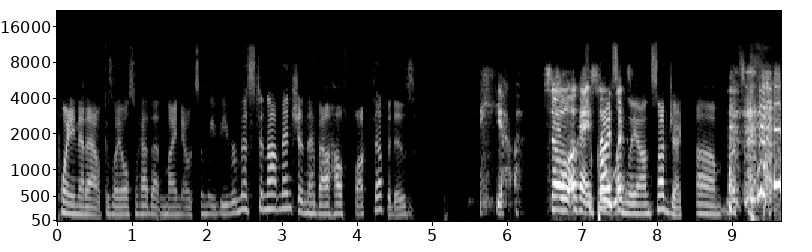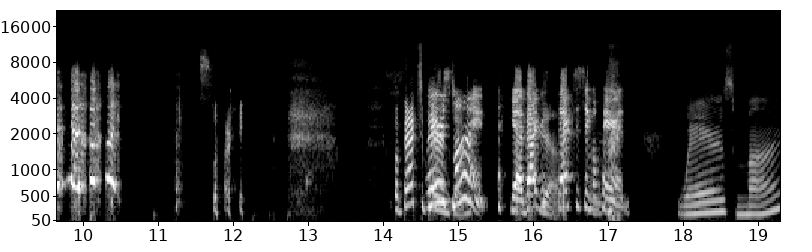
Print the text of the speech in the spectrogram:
pointing that out because I also had that in my notes, and we'd be remiss to not mention about how fucked up it is. Yeah. So okay, surprisingly so on subject. Um, let's. Sorry. But back to where's parenting. mine? Yeah, back yeah. back to single parents. Where's mine?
